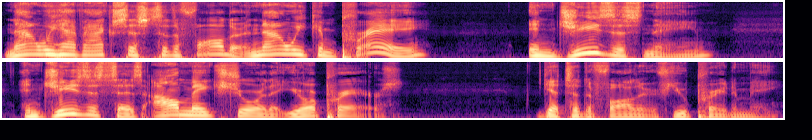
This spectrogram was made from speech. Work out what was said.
now we have access to the Father. And now we can pray in Jesus' name. And Jesus says, I'll make sure that your prayers get to the Father if you pray to me.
